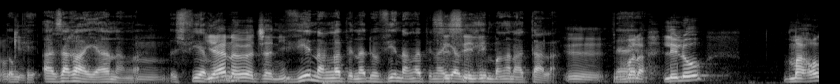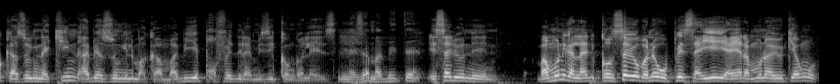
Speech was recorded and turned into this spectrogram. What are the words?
donc Ok. aza kaka yaya na nga Je suis fier de Yaya lui. na yo ya Gianni? vie na nga mpena do vie na nga mpena C'est ye scellé. azoyembanga na tala Euh, Ouais. Voilà. Lelo, Maroc, a zongi na kin, a bien zongi le makam, a bien prophète de la musique congolaise. mais eza mabe te Et ça, lui, on est. bamoni kala conseil oyo bana kopesa ye yaya na mona yoki yango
